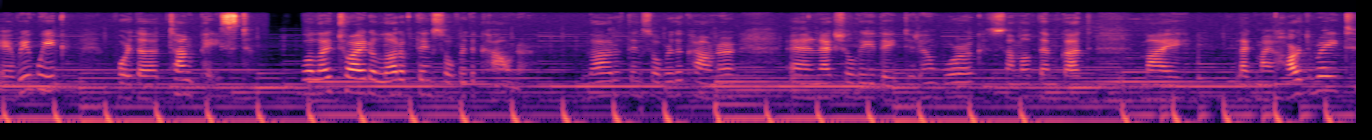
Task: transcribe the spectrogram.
every week for the tongue paste. Well, I tried a lot of things over the counter, a lot of things over the counter, and actually they didn't work. Some of them got my, like my heart rate,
